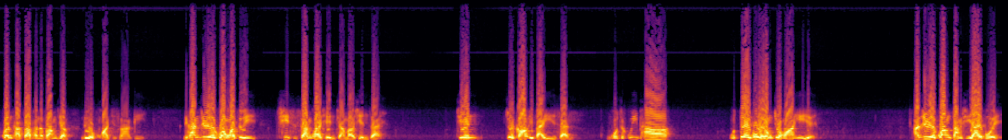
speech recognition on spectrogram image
观察大盘的方向，你有跨几三支？你看日月光，我对七十三块钱讲到现在，今天最高一百一十三，我这龟趴，我这一步我就欢喜耶。啊，日月光当时爱不会，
